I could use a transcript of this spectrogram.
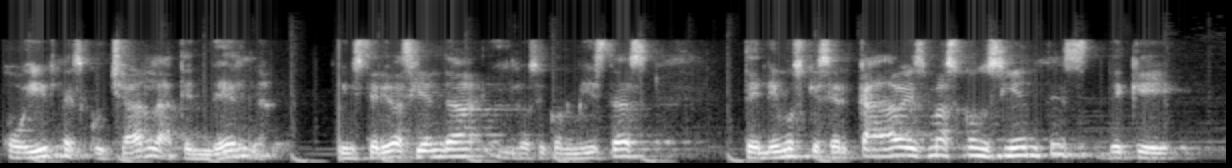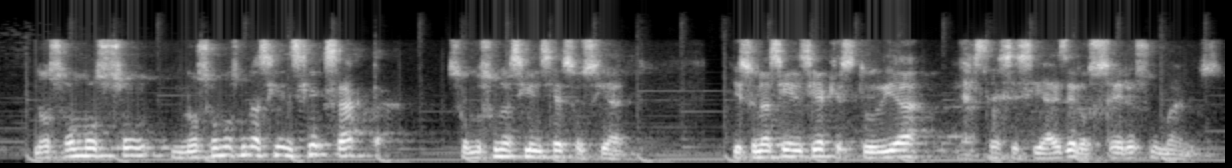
oírla, escucharla, atenderla. El Ministerio de Hacienda y los economistas tenemos que ser cada vez más conscientes de que no somos, no somos una ciencia exacta, somos una ciencia social. Y es una ciencia que estudia las necesidades de los seres humanos.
